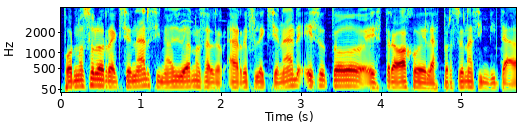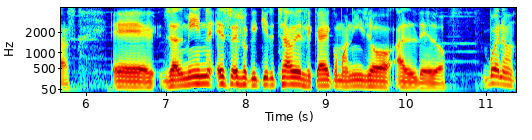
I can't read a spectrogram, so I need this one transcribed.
por no solo reaccionar, sino ayudarnos a, reflexionar. Eso todo es trabajo de las personas invitadas. Eh, Yadmin, eso es lo que quiere Chávez, le cae como anillo al dedo. Bueno,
